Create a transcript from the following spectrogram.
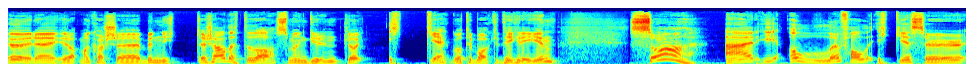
øret, gjør at man kanskje benytter seg av dette da som en grunn til å ikke gå tilbake til krigen, så er i alle fall ikke sir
